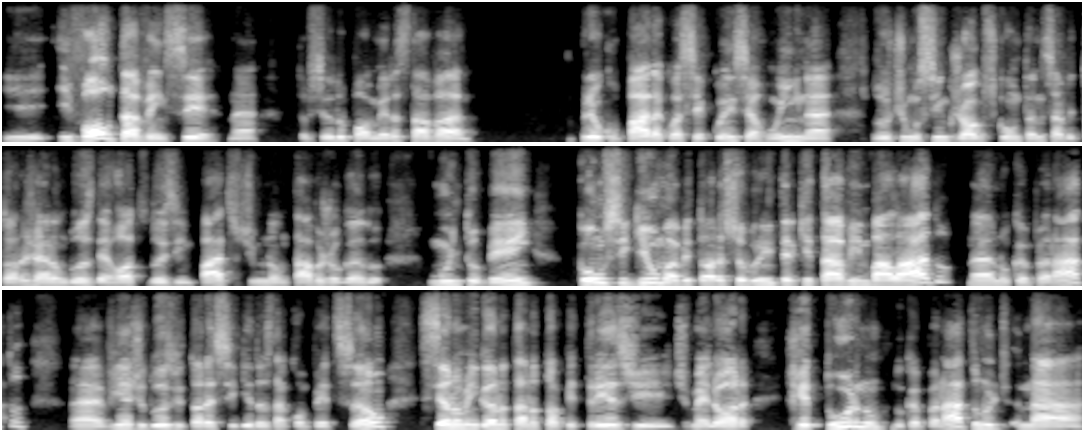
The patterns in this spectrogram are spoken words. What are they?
e, e volta a vencer. Né? A torcida do Palmeiras estava preocupada com a sequência ruim, né? Nos últimos cinco jogos, contando essa vitória, já eram duas derrotas, dois empates, o time não estava jogando muito bem conseguiu uma vitória sobre o Inter que estava embalado né, no campeonato, né, vinha de duas vitórias seguidas na competição. Se eu não me engano, está no top 3 de, de melhor retorno do campeonato. No, na,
